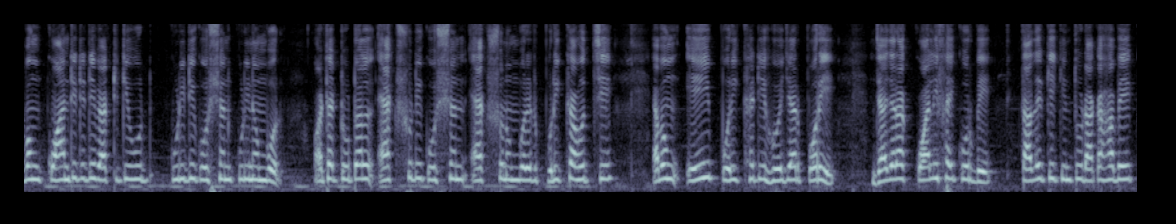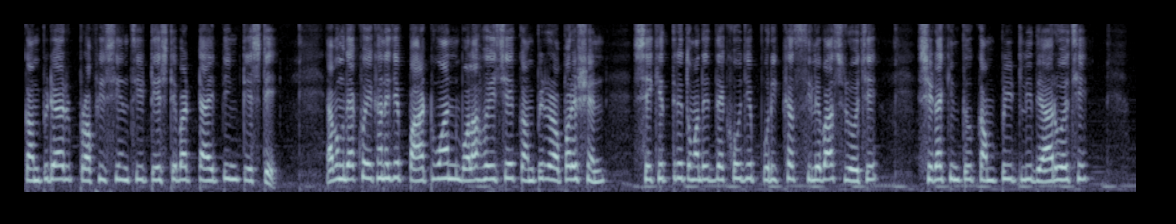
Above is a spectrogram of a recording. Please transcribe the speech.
এবং কোয়ান্টিটেটিভ অ্যাপটিটিউড কুড়িটি কোশ্চেন কুড়ি নম্বর। অর্থাৎ টোটাল একশোটি কোশ্চেন একশো নম্বরের পরীক্ষা হচ্ছে। এবং এই পরীক্ষাটি হয়ে যাওয়ার পরে যা যারা কোয়ালিফাই করবে, তাদেরকে কিন্তু ডাকা হবে কম্পিউটার প্রফিসিয়েন্সি টেস্টে বা টাইপিং টেস্টে এবং দেখো এখানে যে পার্ট ওয়ান বলা হয়েছে কম্পিউটার অপারেশন সেক্ষেত্রে তোমাদের দেখো যে পরীক্ষার সিলেবাস রয়েছে, সেটা কিন্তু কমপ্লিটলি দেওয়া রয়েছে।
